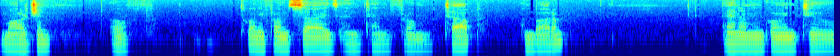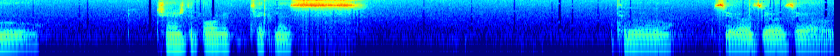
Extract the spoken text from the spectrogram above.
margin of 20 from sides and 10 from top and bottom. And I'm going to change the border thickness to 0, 0, 0,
